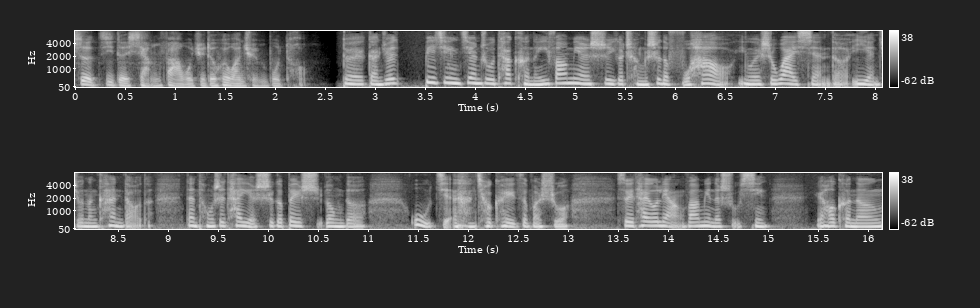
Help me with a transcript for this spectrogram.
设计的想法，我觉得会完全不同。对，感觉毕竟建筑它可能一方面是一个城市的符号，因为是外显的，一眼就能看到的；但同时它也是个被使用的物件，就可以这么说。所以它有两方面的属性。然后可能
